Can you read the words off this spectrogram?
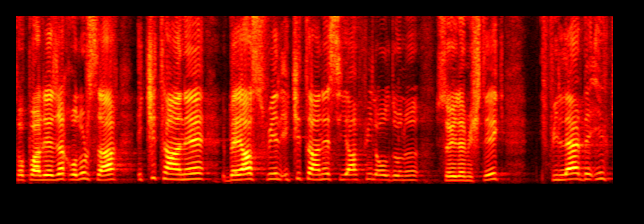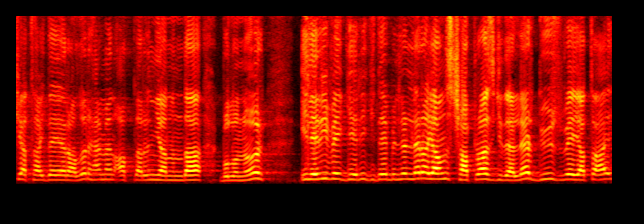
toparlayacak olursak iki tane beyaz fil, iki tane siyah fil olduğunu söylemiştik. Filler de ilk yatayda yer alır, hemen atların yanında bulunur. İleri ve geri gidebilirler, yalnız çapraz giderler. Düz ve yatay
